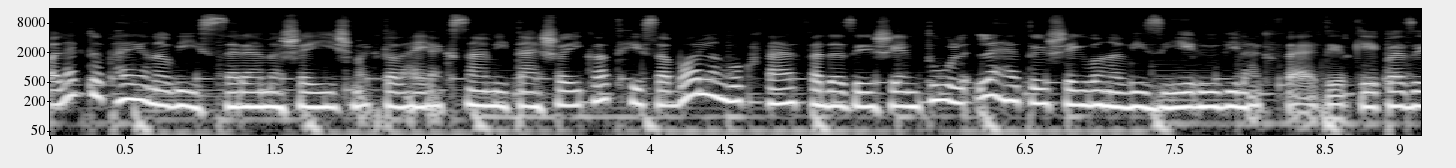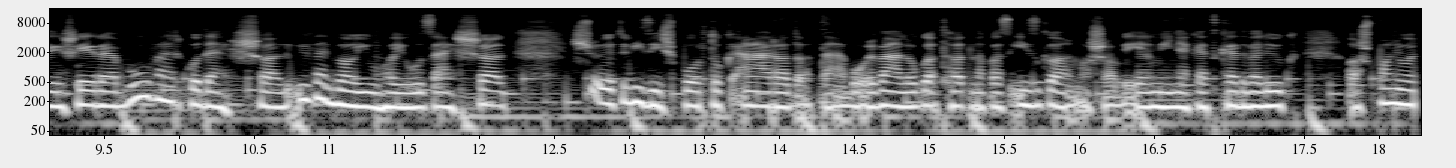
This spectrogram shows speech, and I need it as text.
a legtöbb helyen a víz szerelmesei is megtalálják számításaikat, hisz a barlangok felfedezésén túl lehetőség van a vízi élővilág feltérképezésére, búvárkodással, üvegaljú hajózással, sőt vízisportok áradatából válogathatnak az izgalmasabb élményeket kedvelők. A spanyol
